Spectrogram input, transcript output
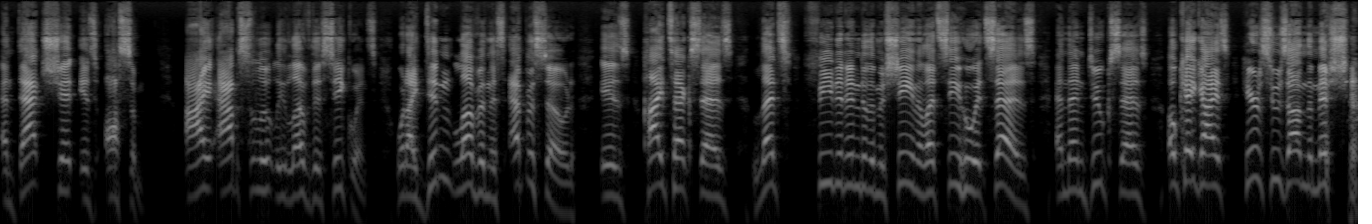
and that shit is awesome. I absolutely love this sequence. What I didn't love in this episode is Hi-Tech says, let's feed it into the machine and let's see who it says. And then Duke says, okay, guys, here's who's on the mission.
